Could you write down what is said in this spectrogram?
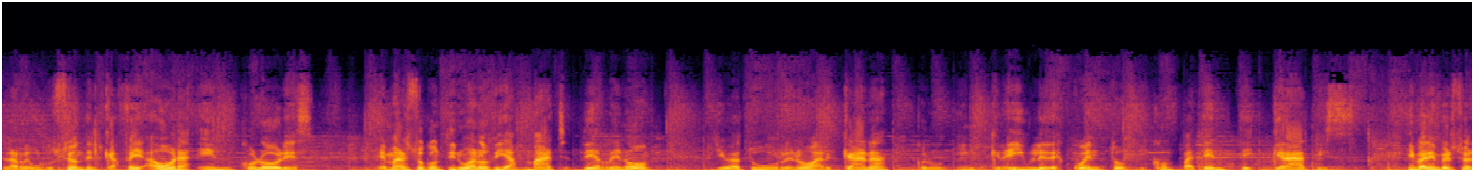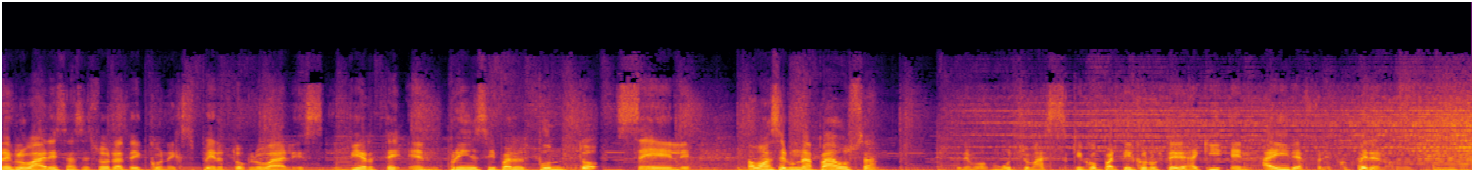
la revolución del café, ahora en colores. En marzo continúan los días match de Renault. Lleva tu Renault Arcana con un increíble descuento y con patente gratis. Y para inversiones globales, asesórate con expertos globales. Invierte en principal.cl. Vamos a hacer una pausa. Tenemos mucho más que compartir con ustedes aquí en Aire Fresco. Espérenos.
